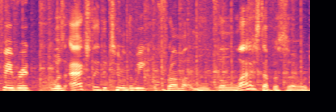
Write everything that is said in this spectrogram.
Favorite was actually the tune of the week from the last episode,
